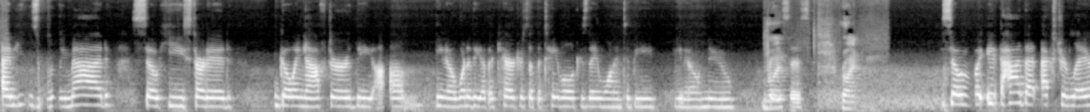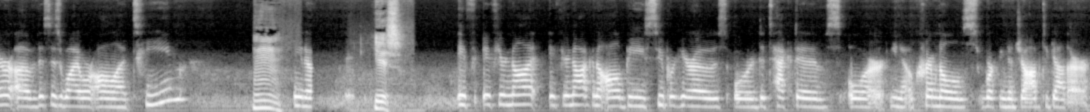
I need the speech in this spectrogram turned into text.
And he was really mad so he started going after the um, you know one of the other characters at the table because they wanted to be you know new right. Right. So it had that extra layer of this is why we're all a team. Mm. You know. Yes. If if you're not if you're not going to all be superheroes or detectives or you know criminals working a job together,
